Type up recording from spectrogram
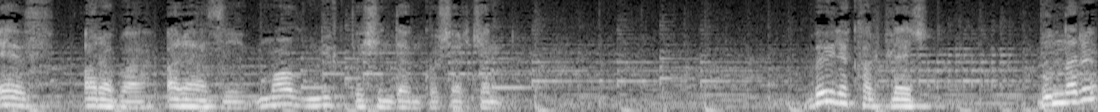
Ev, araba, arazi, mal, mülk peşinden koşarken böyle kalpler bunları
